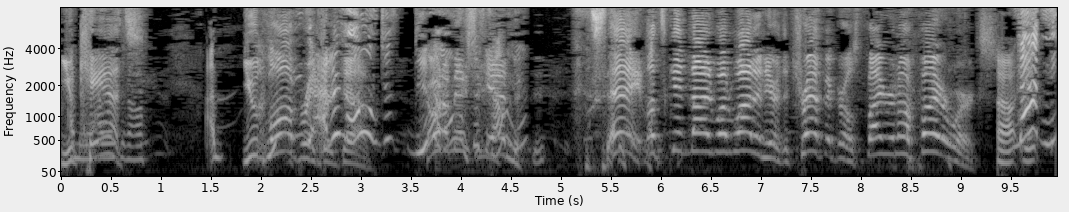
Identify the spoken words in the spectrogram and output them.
You I mean, can't. wasn't all- You lawbreakers. I don't know. Just you Go to know, just Michigan. don't- Hey, let's get 911 in here. The traffic girl's firing off fireworks. Uh, Not me.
